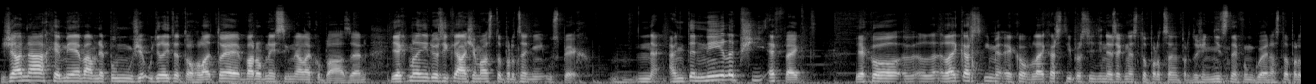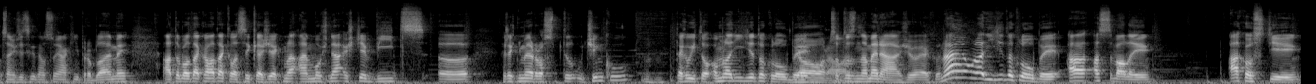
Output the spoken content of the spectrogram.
žádná chemie vám nepomůže, udělejte tohle, to je varovný signál jako blázen. Jakmile někdo říká, že má 100% úspěch. Ne, ani ten nejlepší efekt jako v lékařským, jako v lékařství prostě ti neřekne 100%, protože nic nefunguje na 100%, vždycky tam jsou nějaký problémy. A to byla taková ta klasika, že jakmile, a možná ještě víc, uh, řekněme, rozptyl účinků, mm-hmm. takový to, omladí tě to klouby, Jo, no. co to znamená, že jo, jako, ne, omladí tě to klouby a, a svaly a kosti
